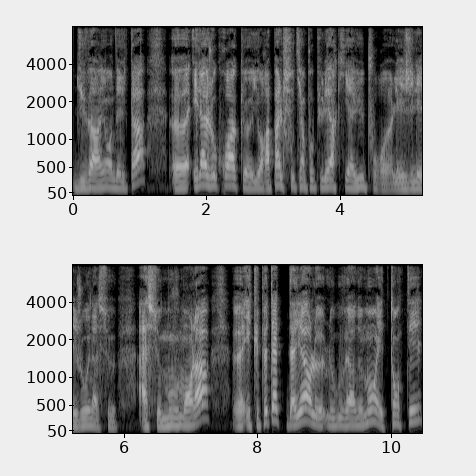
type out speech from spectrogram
du variant Delta. Euh, et là, je crois qu'il n'y aura pas le soutien populaire qu'il y a eu pour euh, les gilets jaunes à ce à ce mouvement-là, euh, et que peut-être d'ailleurs le, le, gouvernement est tenté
